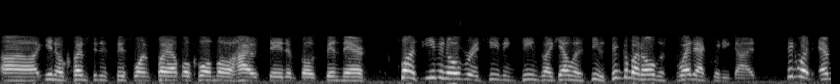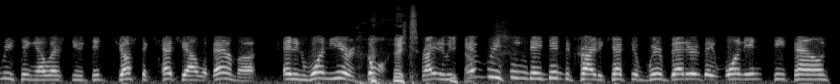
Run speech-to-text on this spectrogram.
Uh, you know, Clemson has missed one playoff. Oklahoma, Ohio State have both been there. Plus, even overachieving teams like LSU. Think about all the sweat equity, guys. Think about everything LSU did just to catch Alabama, and in one year it's gone. right. right? I mean, yeah. everything they did to try to catch them. We're better. They won in T-Town.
